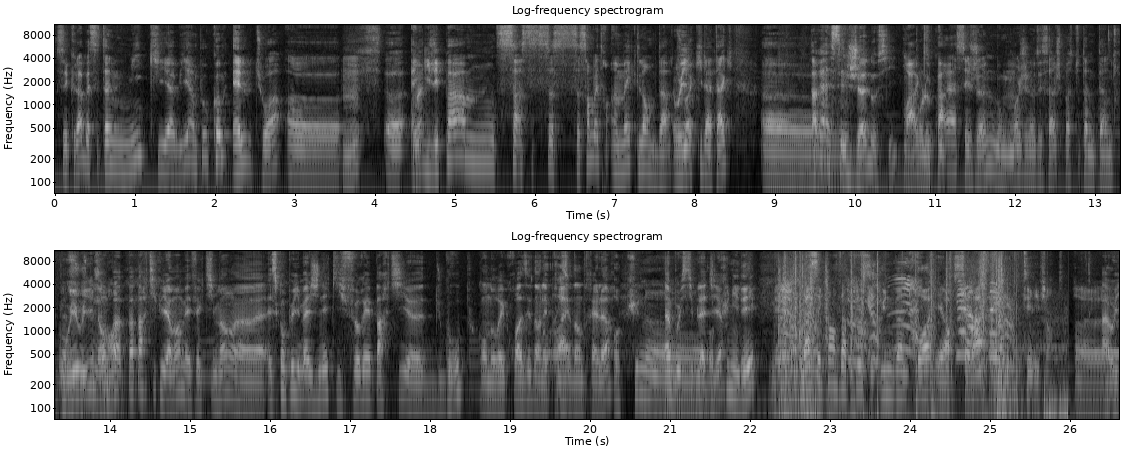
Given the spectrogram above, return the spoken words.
c'est que là, bah, c'est un ennemi qui est habillé un peu comme elle, tu vois. Euh, hmm. Il est pas. Hum, ça, ça, semble être un mec lambda, tu vois, qui l'attaque. Euh... Paraît assez jeune aussi. Ouais, pour qui paraît assez jeune, donc mm. moi j'ai noté ça. Je sais pas si toi t'as noté un truc Oui, oui, non, pas, pas, particulièrement, mais effectivement, euh, est-ce qu'on peut imaginer qu'il ferait partie euh, du groupe qu'on aurait croisé dans les précédents trailers? Aucune. Euh, Impossible à dire. Aucune idée. Mais la séquence d'après, c'est une 23, et alors celle-là, elle est terrifiante. ah oui,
